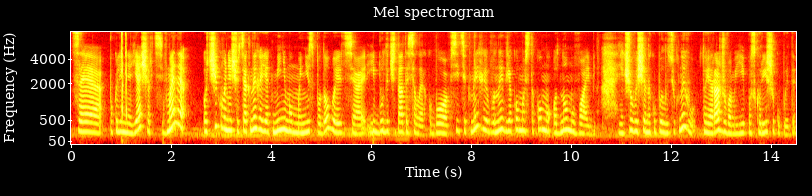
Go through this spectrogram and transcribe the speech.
Це покоління ящерці. В мене очікування, що ця книга, як мінімум, мені сподобається і буде читатися легко, бо всі ці книги вони в якомусь такому одному вайбі. Якщо ви ще не купили цю книгу, то я раджу вам її поскоріше купити.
